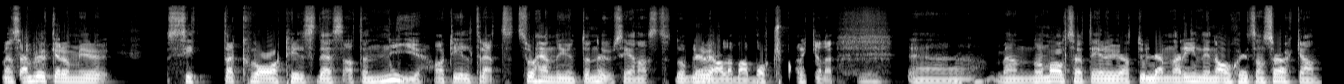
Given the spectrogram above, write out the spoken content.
Men sen brukar de ju sitta kvar tills dess att en ny har tillträtt. Så hände ju inte nu senast. Då blev ju alla bara bortsparkade. Mm. Eh, men normalt sett är det ju att du lämnar in din avskedsansökan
